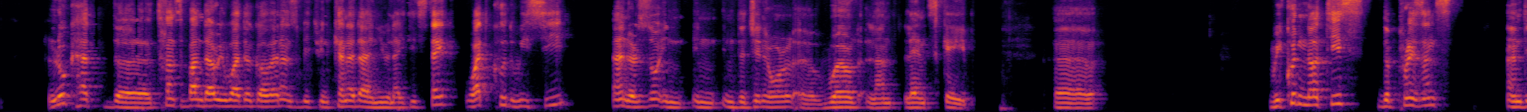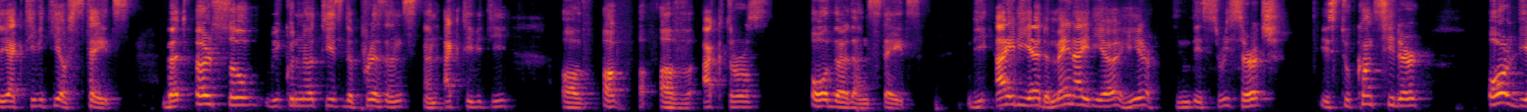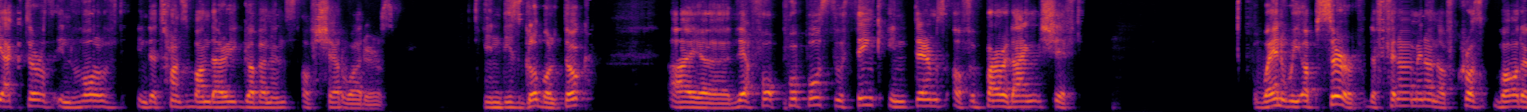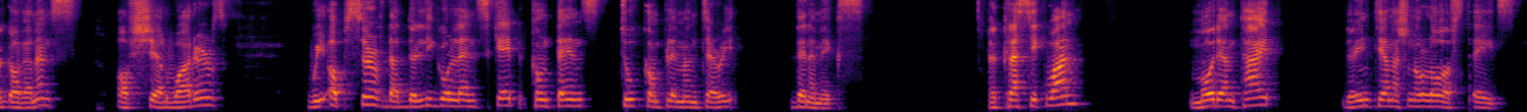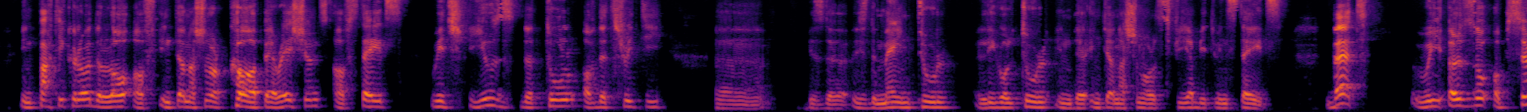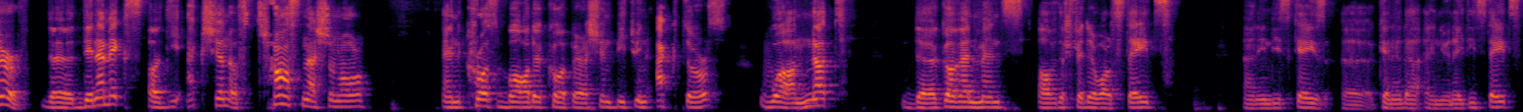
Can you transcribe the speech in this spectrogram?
look at the transboundary water governance between Canada and United States, what could we see? And also in, in, in the general uh, world land, landscape. Uh, we could notice the presence and the activity of states, but also we could notice the presence and activity of, of, of actors other than states. The idea, the main idea here in this research is to consider all the actors involved in the transboundary governance of shared waters. In this global talk, I uh, therefore propose to think in terms of a paradigm shift. When we observe the phenomenon of cross-border governance of shared waters, we observe that the legal landscape contains two complementary dynamics. A classic one, modern type, the international law of states, in particular the law of international cooperations of states, which use the tool of the treaty, uh, is, the, is the main tool, legal tool in the international sphere between states. But we also observe the dynamics of the action of transnational and cross-border cooperation between actors who are not the governments of the federal states, and in this case, uh, Canada and United States.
